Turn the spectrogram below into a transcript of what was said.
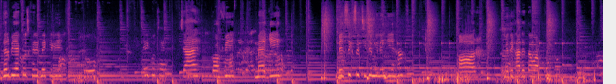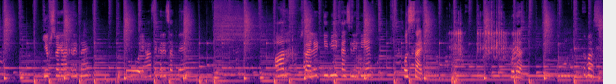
इधर भी है कुछ खरीदने के लिए। तो यही कुछ है। चाय, कॉफ़ी, मैगी, बेसिक से चीज़ें मिलेंगी यहाँ। और मैं दिखा देता हूँ आपको। गिफ्ट्स वगैरह खरीदना है। यहाँ से खरीद सकते हैं। और टॉयलेट की भी फैसिलिटी है उस साइड उधर। तो बस,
